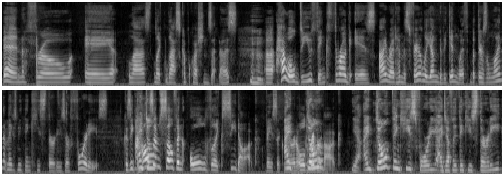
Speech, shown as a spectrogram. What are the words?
ben throw a last like last couple questions at us Mhm. uh, how old do you think Thrugg is? I read him as fairly young to begin with, but there's a line that makes me think he's 30s or 40s. Because he calls himself an old, like, sea dog, basically, I or an old river dog. Yeah, I don't think he's 40. I definitely think he's 30.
